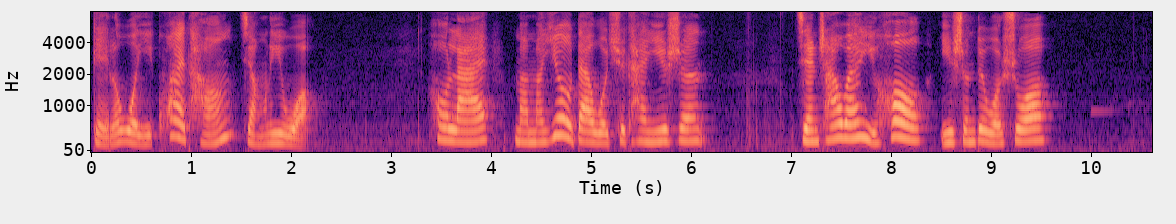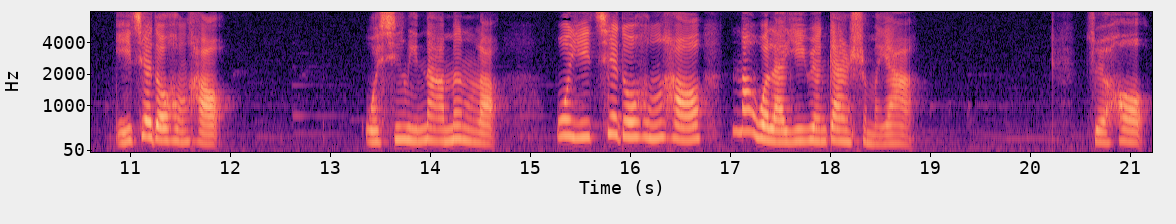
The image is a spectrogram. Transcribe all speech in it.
给了我一块糖奖励我。后来，妈妈又带我去看医生。检查完以后，医生对我说。一切都很好，我心里纳闷了。我一切都很好，那我来医院干什么呀？最后，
